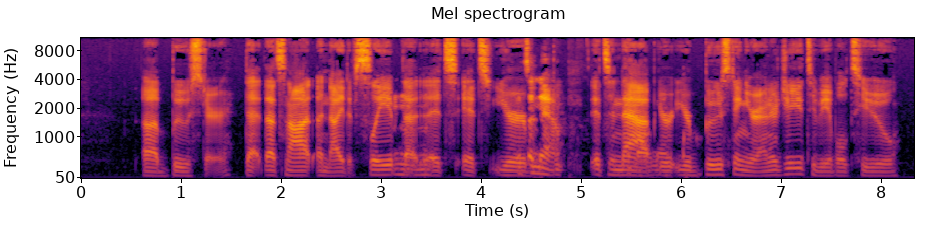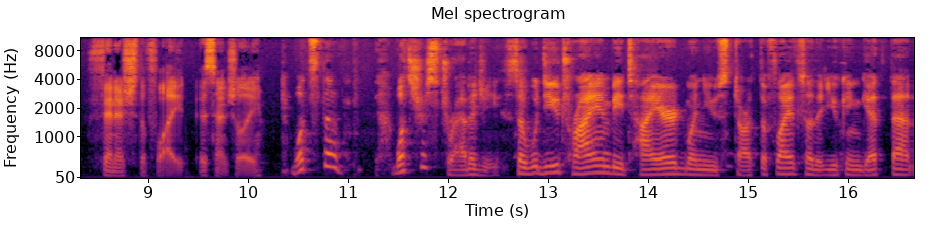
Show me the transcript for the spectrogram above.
a booster. That that's not a night of sleep. Mm-hmm. That it's it's your it's a nap. It's a nap. You're you're boosting your energy to be able to finish the flight essentially. What's the what's your strategy? So do you try and be tired when you start the flight so that you can get that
